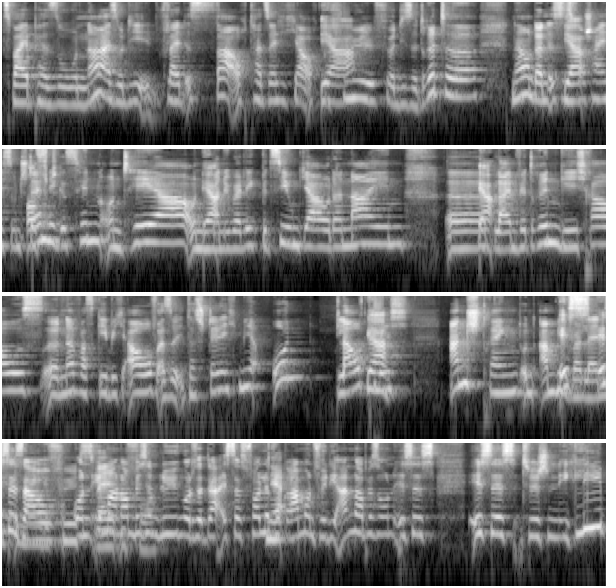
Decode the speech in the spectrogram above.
zwei Personen, ne? Also die, vielleicht ist da auch tatsächlich ja auch Gefühl ja. für diese dritte, ne? Und dann ist es ja, wahrscheinlich so ein ständiges oft. Hin und Her und ja. man überlegt Beziehung ja oder nein, äh, bleiben wir drin, gehe ich raus, äh, ne? Was gebe ich auf? Also das stelle ich mir unglaublich anstrengend und ambivalent. Ist, ist es auch. Und immer noch ein bisschen vor. lügen oder so. Da ist das volle Programm. Ja. Und für die andere Person ist es, ist es zwischen ich lieb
